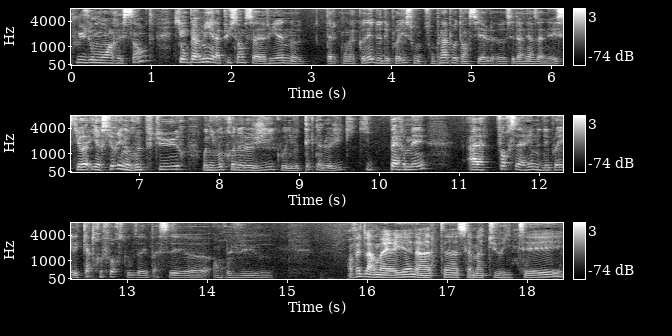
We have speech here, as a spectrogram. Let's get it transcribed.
plus ou moins récentes qui ont permis à la puissance aérienne euh, telle qu'on la connaît de déployer son, plein potentiel ces dernières années? Est-ce qu'il y, aurait une rupture au niveau chronologique ou au niveau technologique qui permet à la force aérienne de déployer les quatre forces que vous avez passées en revue En fait, l'arme aérienne a atteint sa maturité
